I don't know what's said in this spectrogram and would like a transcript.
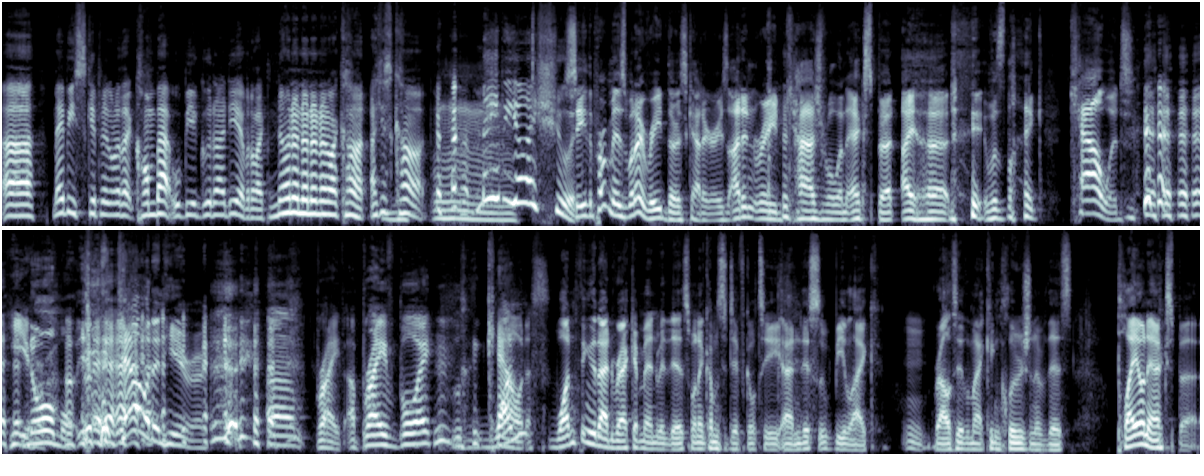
uh, maybe skipping all of that combat would be a good idea, but I'm like, no, no, no, no, no, I can't. I just can't. maybe I should. See, the problem is when I read those categories, I didn't read casual and expert. I heard it was like coward, normal, Yeah, coward and hero. brave, a brave boy, cowardice. One, one thing that I'd recommend with this when it comes to difficulty, and this would be like relatively my conclusion of this, play on expert.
